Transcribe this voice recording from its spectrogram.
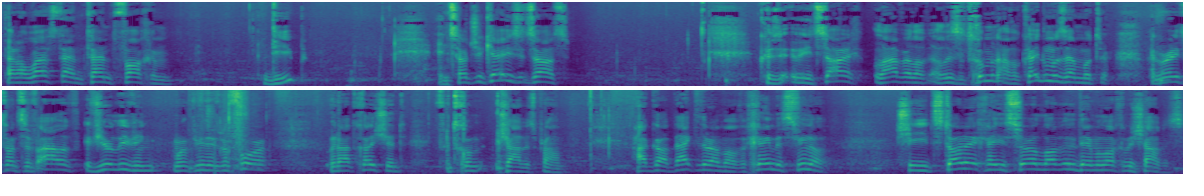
that are less than ten tefachim deep, in such a case, it's us. Because it's laver love elisat chumen aval kaidum was mutter. Like already saw in Aleph, if you're leaving one few days before, we're not choshed for tchum Shabbos problem. Hagar back to the Ramah. V'chein besfino she tzarech hayisrael lovely day malach b'Shabbos.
